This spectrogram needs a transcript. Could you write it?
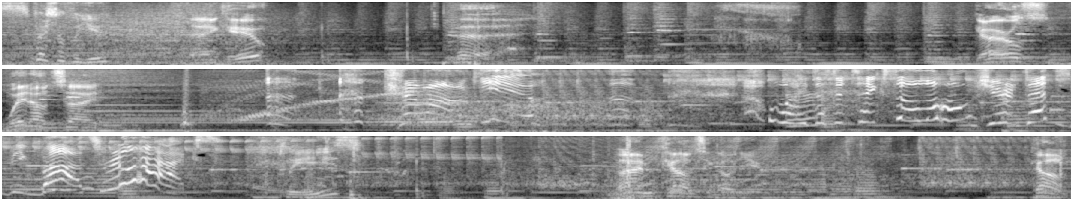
Special for you. Thank you. Uh. Girls, wait outside. Take so long? Your dad's big boss. Relax. Please? I'm counting on you. Come.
